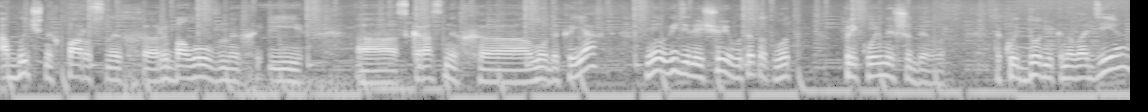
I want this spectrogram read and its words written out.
обычных парусных, рыболовных и скоростных а, лодок и яхт, мы увидели еще и вот этот вот прикольный шедевр. Такой домик на воде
